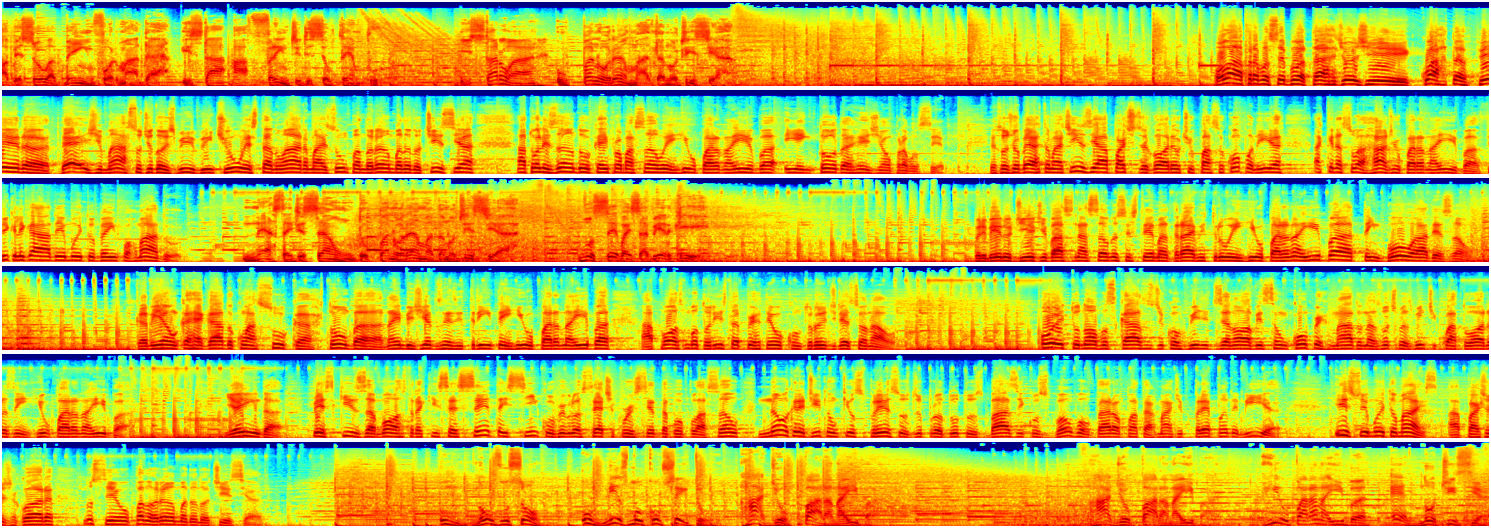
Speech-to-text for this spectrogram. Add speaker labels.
Speaker 1: A pessoa bem informada está à frente de seu tempo. Está no ar o Panorama da Notícia.
Speaker 2: Olá para você, boa tarde. Hoje, quarta-feira, 10 de março de 2021, está no ar mais um Panorama da Notícia, atualizando o que é informação em Rio Paranaíba e em toda a região para você. Eu sou Gilberto Martins e a partir de agora eu te passo companhia aqui na sua Rádio Paranaíba. Fique ligado e muito bem informado.
Speaker 1: Nesta edição do Panorama da Notícia, você vai saber que.
Speaker 2: Primeiro dia de vacinação no sistema Drive-Thru em Rio Paranaíba tem boa adesão. Caminhão carregado com açúcar tomba na MG 230 em Rio Paranaíba após motorista perder o controle direcional. Oito novos casos de Covid-19 são confirmados nas últimas 24 horas em Rio Paranaíba. E ainda, pesquisa mostra que 65,7% da população não acreditam que os preços de produtos básicos vão voltar ao patamar de pré-pandemia. Isso e muito mais, a partir de agora, no seu Panorama da Notícia.
Speaker 1: Um novo som, o mesmo conceito. Rádio Paranaíba. Rádio Paranaíba. Rio Paranaíba é notícia.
